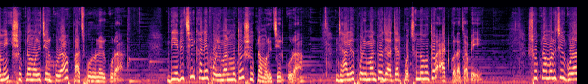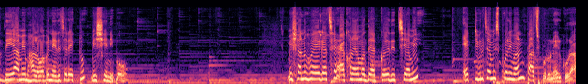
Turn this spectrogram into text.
আমি শুকনো মরিচের গুঁড়া, পাঁচ ফোড়নের গুঁড়া। দিয়ে দিচ্ছি এখানে পরিমাণ মতো শুকনো মরিচের গুঁড়া। ঝালের পরিমাণটাও যার যার পছন্দ মতো অ্যাড করা যাবে। শুকনো মরিচের গুঁড়া দিয়ে আমি ভালোভাবে নেড়েচেড়ে একটু মিশিয়ে নিব। মেশানো হয়ে গেছে। এখন এর মধ্যে অ্যাড করে দিচ্ছি আমি এক টেবিল চামচ পরিমাণ পাঁচ ফোড়নের গুঁড়া।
